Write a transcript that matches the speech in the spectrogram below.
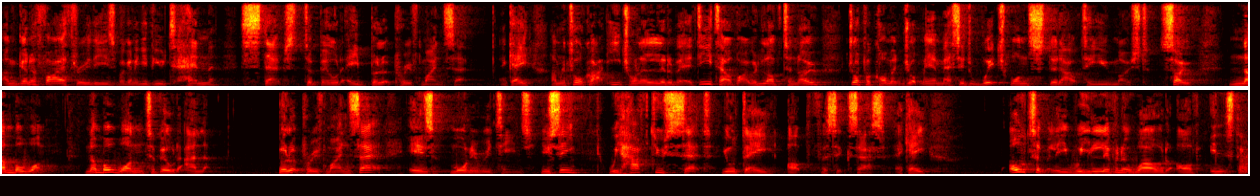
I'm to fire through these. We're to give you 10 steps to build a bulletproof mindset. Okay, I'm going to talk about each one in a little bit of detail, but I would love to know. Drop a comment, drop me a message, which one stood out to you most. So, number one, number one to build an bulletproof mindset is morning routines. You see, we have to set your day up for success. Okay, ultimately we live in a world of instant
